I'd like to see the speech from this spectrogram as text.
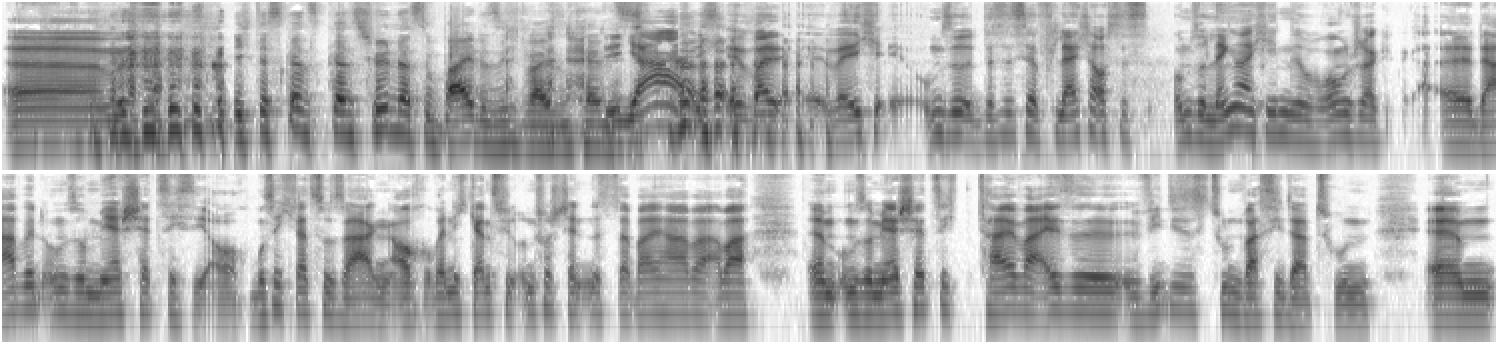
Ähm. ich, das ist ganz, ganz schön, dass du beide Sichtweisen kennst. Ja, ich, äh, weil, äh, weil ich umso, das ist ja vielleicht auch das, umso länger ich in der Branche äh, da bin, umso mehr schätze ich sie auch, muss ich dazu sagen. Auch wenn ich ganz viel Unverständnis dabei habe, aber ähm, umso mehr schätze ich teilweise, wie dieses tun, was sie da tun. Ähm,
